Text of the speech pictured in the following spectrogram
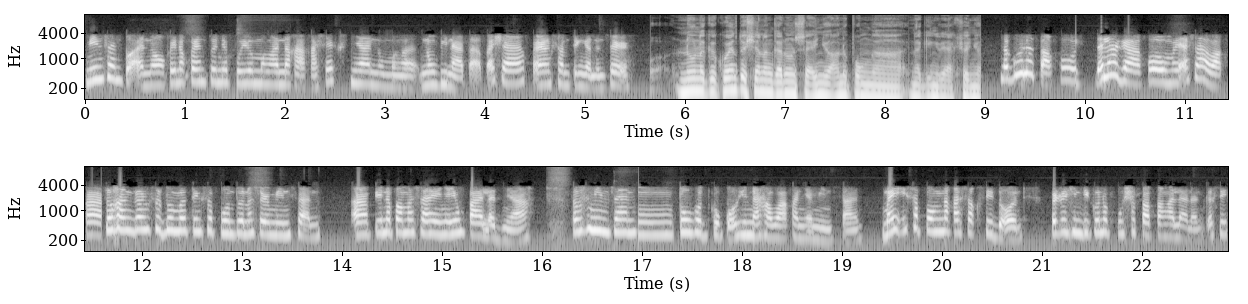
Minsan po, ano, kinakwento niya po yung mga nakaka-sex niya nung, mga, nung binata pa siya. Parang something ganun, sir. Nung nagkikwento siya ng ganun sa inyo, ano pong ah, naging reaksyon niyo? Nagulat ako. Dalaga ako, may asawa ka. So hanggang sa dumating sa punto na sir minsan, ah, pinapamasahe niya yung palad niya. Tapos minsan, yung tuhod ko po, hinahawakan niya minsan. May isa pong nakasaksi doon, pero hindi ko na po siya papangalanan kasi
